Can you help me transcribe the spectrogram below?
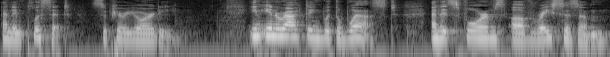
and implicit superiority in interacting with the West and its forms of racism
